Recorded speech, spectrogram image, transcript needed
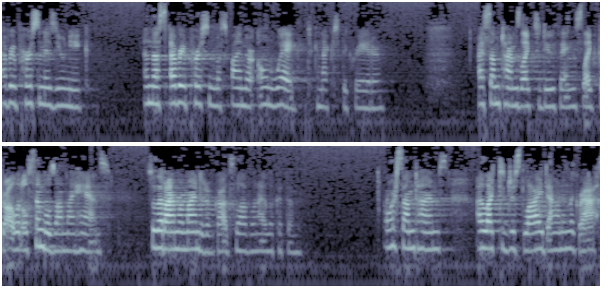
Every person is unique, and thus every person must find their own way to connect to the Creator. I sometimes like to do things like draw little symbols on my hands so that I'm reminded of God's love when I look at them. Or sometimes I like to just lie down in the grass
